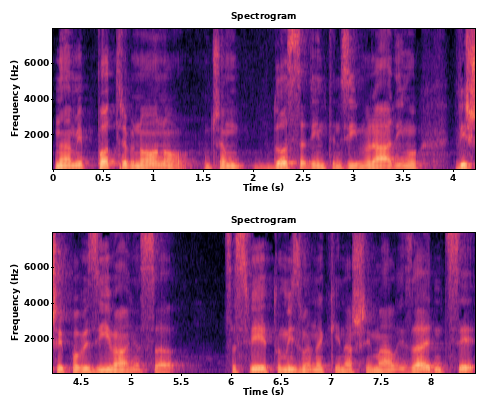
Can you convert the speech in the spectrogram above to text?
nam je potrebno ono na čemu do sad intenzivno radimo, više povezivanja sa, sa svijetom izvan neke naše male zajednice,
